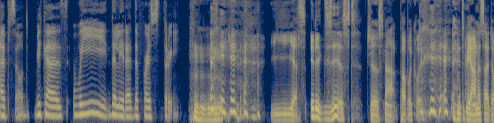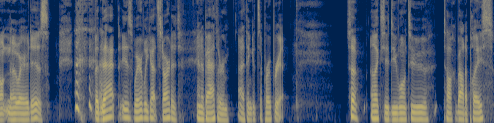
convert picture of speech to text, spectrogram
episode? Because we deleted the first three. yes, it exists, just not publicly. and to be honest, I don't know where it is. But that is where we got started in a bathroom. I think it's appropriate. So, Alexia, do you want to talk about a place?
